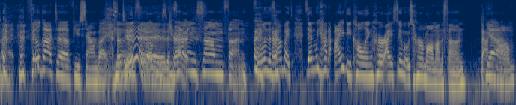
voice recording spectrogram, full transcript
All right. Phil got a few sound bites. He did. He's having some fun. Fill in the sound bites. Then we had Ivy calling her, I assume it was her mom on the phone back Yeah. home,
